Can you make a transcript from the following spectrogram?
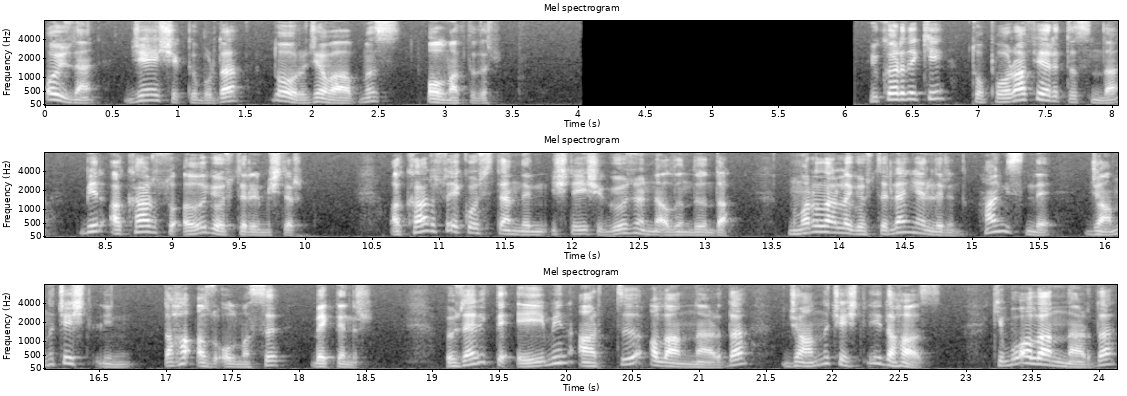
O yüzden C şıkkı burada doğru cevabımız olmaktadır. Yukarıdaki topografya haritasında bir akarsu ağı gösterilmiştir. Akarsu ekosistemlerinin işleyişi göz önüne alındığında numaralarla gösterilen yerlerin hangisinde canlı çeşitliliğin daha az olması beklenir? Özellikle eğimin arttığı alanlarda canlı çeşitliliği daha az. Ki bu alanlarda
